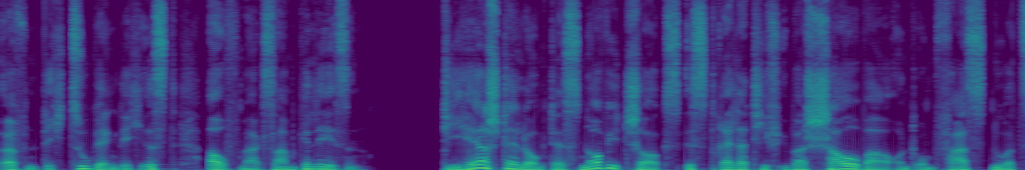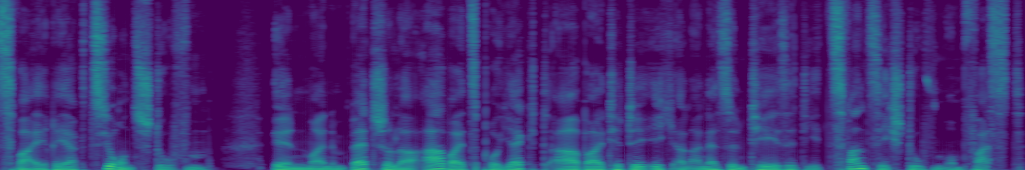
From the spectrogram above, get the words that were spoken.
öffentlich zugänglich ist, aufmerksam gelesen. Die Herstellung des Novichoks ist relativ überschaubar und umfasst nur zwei Reaktionsstufen. In meinem Bachelor-Arbeitsprojekt arbeitete ich an einer Synthese, die 20 Stufen umfasst.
